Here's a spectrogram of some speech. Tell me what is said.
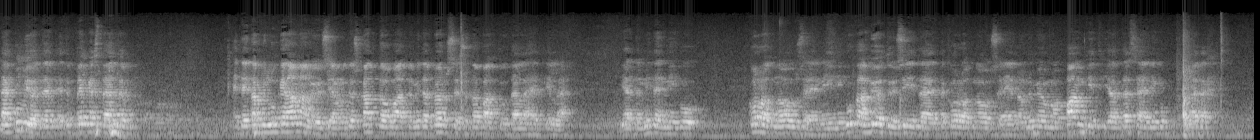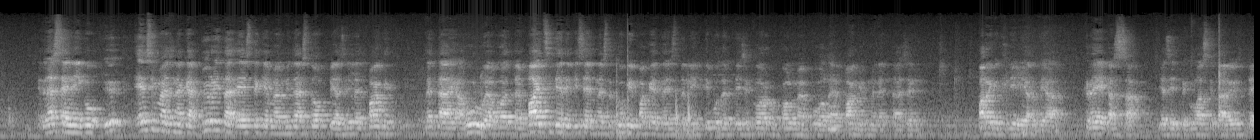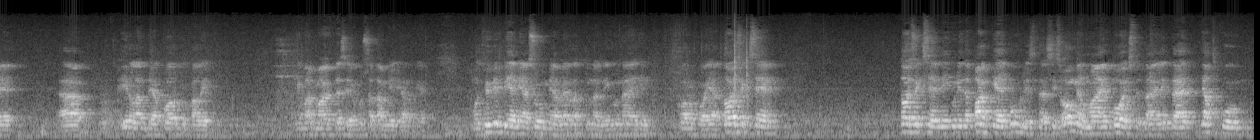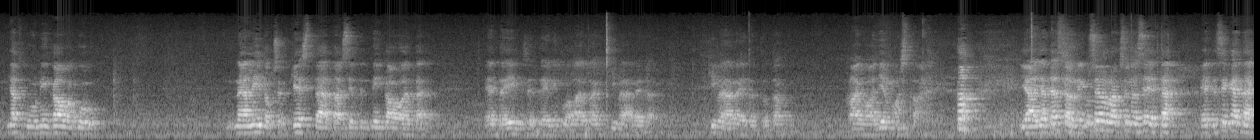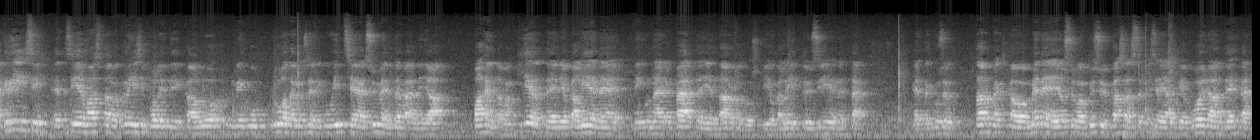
tämä kuvio, että, että pelkästään, että, että ei tarvitse lukea analyysiä, mutta jos katsoo vaan, että mitä pörsseissä tapahtuu tällä hetkellä ja että miten niin kuin korot nousee, niin, niin kuka hyötyy siitä, että korot nousee? Ja ne on nimenomaan pankit ja tässä ei, niin kuin, näitä, tässä ei niin kuin, ensimmäisenäkään pyritä edes tekemään mitään stoppia sille, että pankit vetää ihan hulluja voittoja. Paitsi tietenkin se, että näistä tukipaketeista niin tiputettiin se korko kolmeen puoleen ja pankit menettää sen parikymmentä miljardia Kreikassa ja sitten kun lasketaan yhteen ää, Irlanti ja Portugali, niin varmaan yhteensä joku 100 miljardia. Mutta hyvin pieniä summia verrattuna niin kuin näihin korkoihin. Ja toisekseen, toisekseen niin kuin niitä pankkeja ei puhdisteta, siis ongelmaa ei poisteta. Eli tämä jatkuu, jatkuu niin kauan kuin nämä liitokset kestää tai sitten niin kauan, että, että ihmiset ei niin kuin jotain kivääreitä, kivääreitä tota, kaivaa jemmastaan. ja, ja tässä on niin kuin seurauksena se, että, että sekä tämä kriisi että siihen vastaava kriisipolitiikka on luo, niin kuin, luo tämmöisen niin kuin itseään syventävän ja pahentavan kierteen, joka lienee niin kuin näiden päättäjien tarkoituskin, joka liittyy siihen, että, että kun se tarpeeksi kauan menee, jos se vaan pysyy kasassa, niin sen jälkeen voidaan tehdä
